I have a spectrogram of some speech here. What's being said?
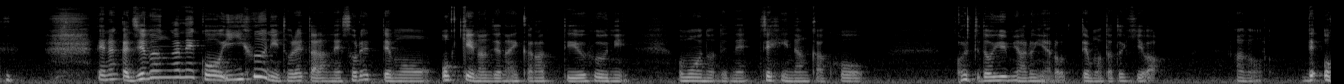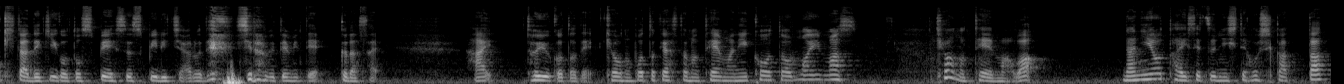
でなんか自分がねこういい風に取れたらねそれってもう OK なんじゃないかなっていう風に思うのでね是非なんかこうこれってどういう意味あるんやろって思った時はあので起きた出来事スペーススピリチュアルで 調べてみてください。はいということで今日のポッドキャストのテーマに行こうと思います。今日のテーマは何を大切にしてほしかった？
